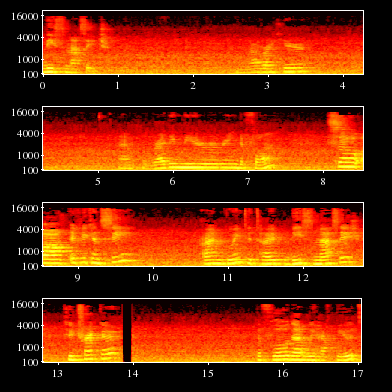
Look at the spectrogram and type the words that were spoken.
this message right here. I'm already mirroring the phone. So uh, if you can see I'm going to type this message to trigger the flow that we have built.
